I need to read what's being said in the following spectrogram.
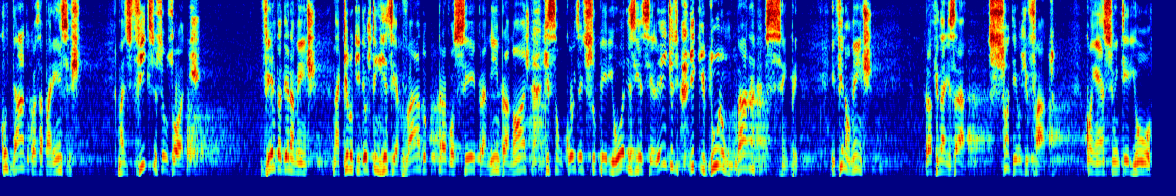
Cuidado com as aparências, mas fixe os seus olhos verdadeiramente naquilo que Deus tem reservado para você, para mim, para nós, que são coisas superiores e excelentes e que duram para sempre. E finalmente, para finalizar, só Deus de fato conhece o interior,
